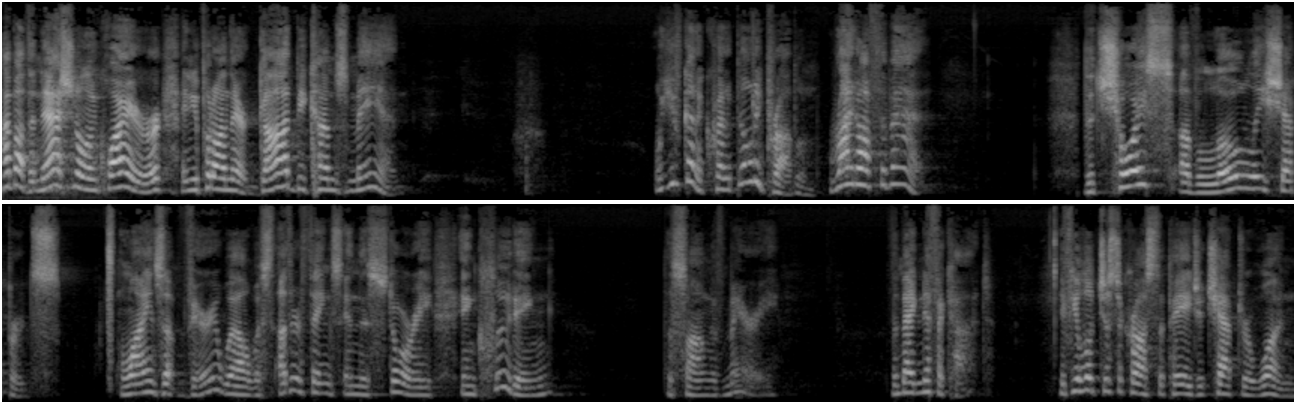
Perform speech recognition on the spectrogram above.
How about the National Enquirer and you put on there, God becomes man? Well, you've got a credibility problem right off the bat. The choice of lowly shepherds lines up very well with other things in this story, including the Song of Mary, the Magnificat. If you look just across the page at chapter 1,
